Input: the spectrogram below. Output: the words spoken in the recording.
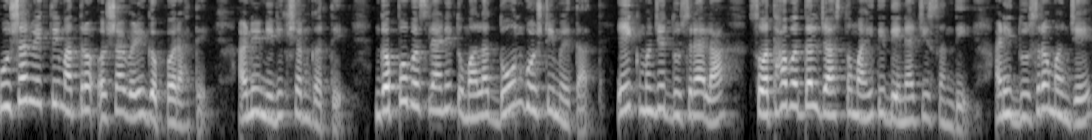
हुशार व्यक्ती मात्र अशा वेळी गप्प राहते आणि निरीक्षण करते. गप्प बसल्याने तुम्हाला दोन गोष्टी मिळतात. एक म्हणजे दुसऱ्याला स्वतःबद्दल जास्त माहिती देण्याची संधी आणि दुसरं म्हणजे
